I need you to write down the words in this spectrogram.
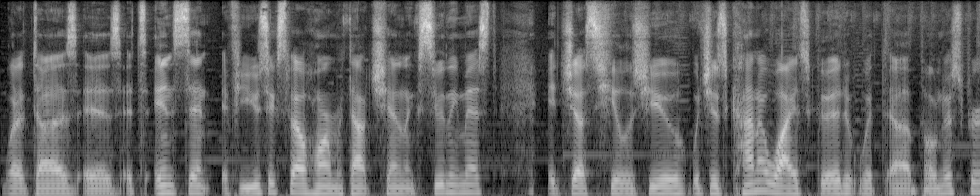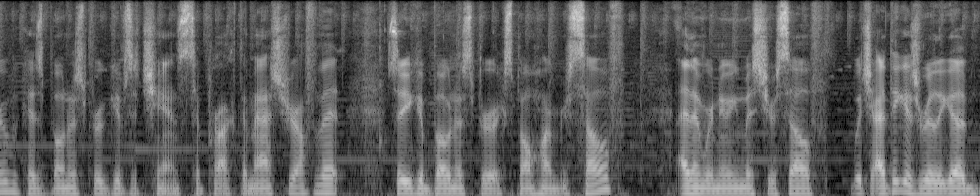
What it does is it's instant. If you use Expel Harm without channeling Soothing Mist, it just heals you, which is kind of why it's good with uh, Bonedust Brew because Bonedust Brew gives a chance to proc the mastery off of it. So you can Bonedust Brew Expel Harm yourself and then Renewing Mist yourself, which I think is really good.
